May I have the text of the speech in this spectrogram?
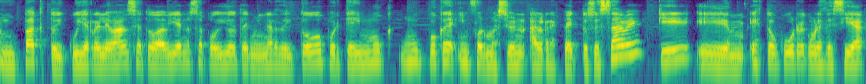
Impacto y cuya relevancia todavía no se ha podido determinar del todo porque hay muy, poca información al respecto. Se sabe que em, esto ocurre, como les decía,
